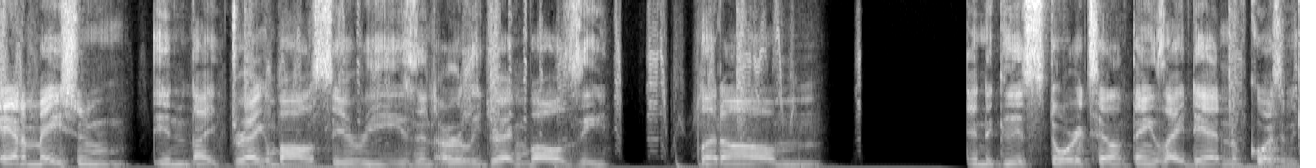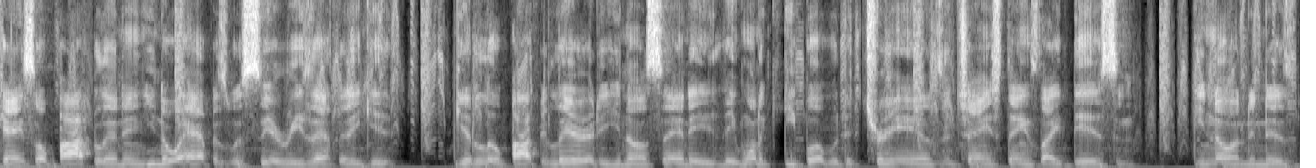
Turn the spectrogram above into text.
animation in like Dragon Ball series and early Dragon Ball Z but um and the good storytelling, things like that. And of course, it became so popular. And then you know what happens with series after they get get a little popularity. You know what I'm saying? They they want to keep up with the trends and change things like this. And you know, and then there's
